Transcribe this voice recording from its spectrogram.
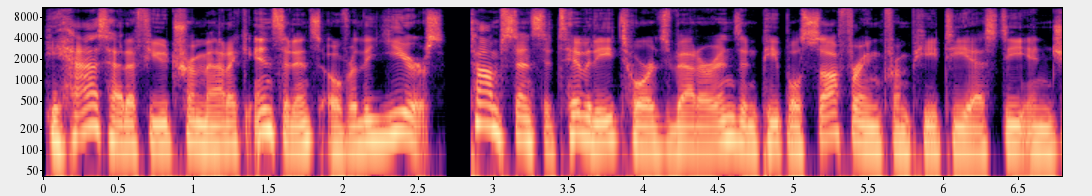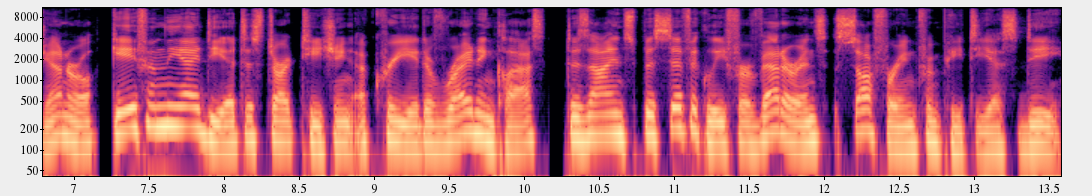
he has had a few traumatic incidents over the years. Tom's sensitivity towards veterans and people suffering from PTSD in general gave him the idea to start teaching a creative writing class designed specifically for veterans suffering from PTSD.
